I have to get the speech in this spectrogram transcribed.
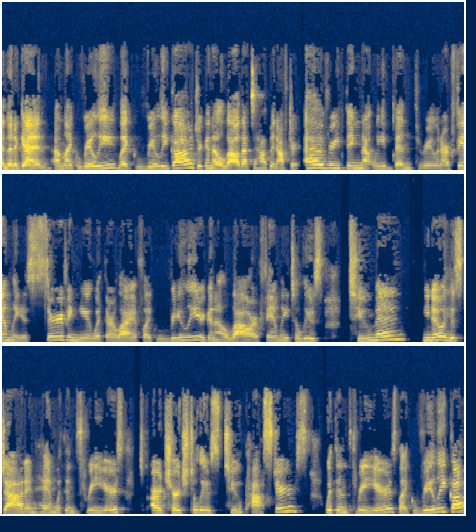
and then again, I'm like, really? Like, really, God? You're going to allow that to happen after everything that we've been through and our family is serving you with their life? Like, really? You're going to allow our family to lose two men? You know, his dad and him within three years, our church to lose two pastors within three years. Like, really, God?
